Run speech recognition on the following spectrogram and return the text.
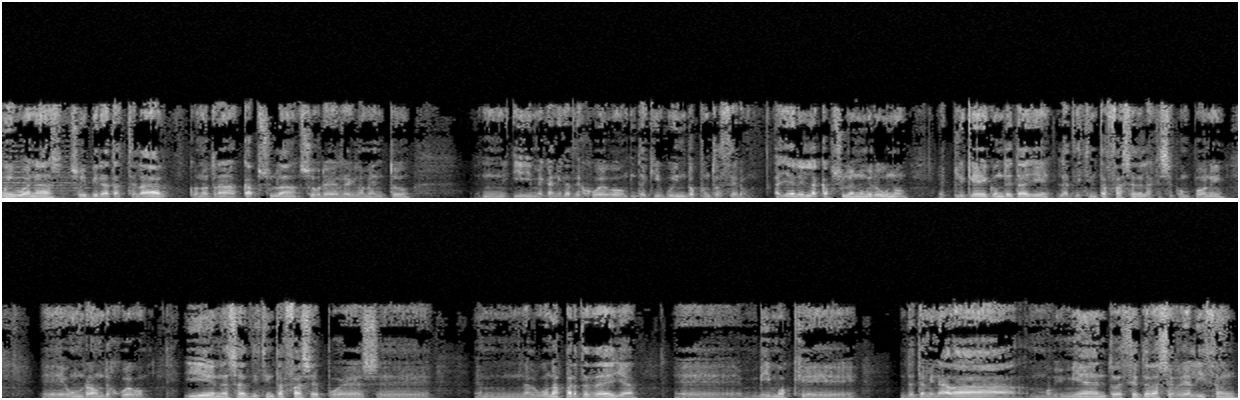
Muy buenas, soy Pirata Estelar con otra cápsula sobre el reglamento y mecánicas de juego de X-Wing 2.0. Ayer en la cápsula número 1 expliqué con detalle las distintas fases de las que se compone eh, un round de juego. Y en esas distintas fases, pues eh, en algunas partes de ellas eh, vimos que determinados movimientos, etcétera, se realizan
